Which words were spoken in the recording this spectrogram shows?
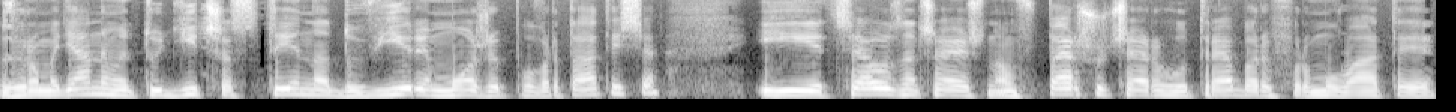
з громадянами. Тоді частина довіри може повертатися, і це означає, що нам в першу чергу треба реформувати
